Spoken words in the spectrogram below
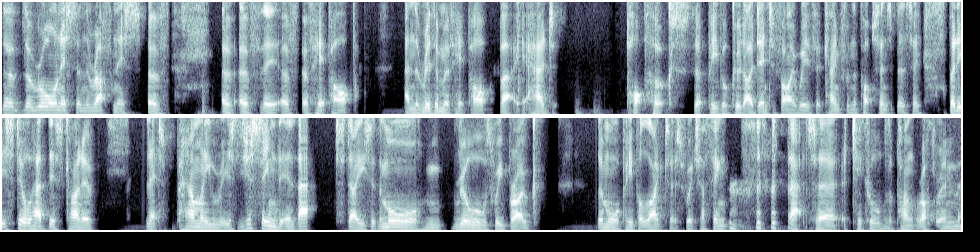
the the rawness and the roughness of of, of the of, of hip hop and the rhythm of hip hop, but it had pop hooks that people could identify with that came from the pop sensibility. But it still had this kind of let's how many it just seemed at that stage that the more rules we broke, the more people liked us, which I think that uh, tickled the punk rocker in me.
